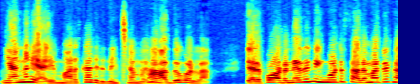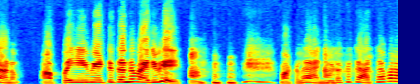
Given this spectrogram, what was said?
ഞങ്ങളെ ആരെയും മറക്കാതിരുന്നേച്ചാ ആ, മതി അത് കൊള്ളാം. ചിലപ്പോ ഉടനെ തന്നെ ഇങ്ങോട്ട് സ്ഥലം മാറ്റം കാണും. അപ്പൊ ഈ വീട്ടിൽ തന്നെ വരുവേ. ആ. മക്കളെ ആന്റിയോടൊക്കെ ടാറ്റ പറ.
